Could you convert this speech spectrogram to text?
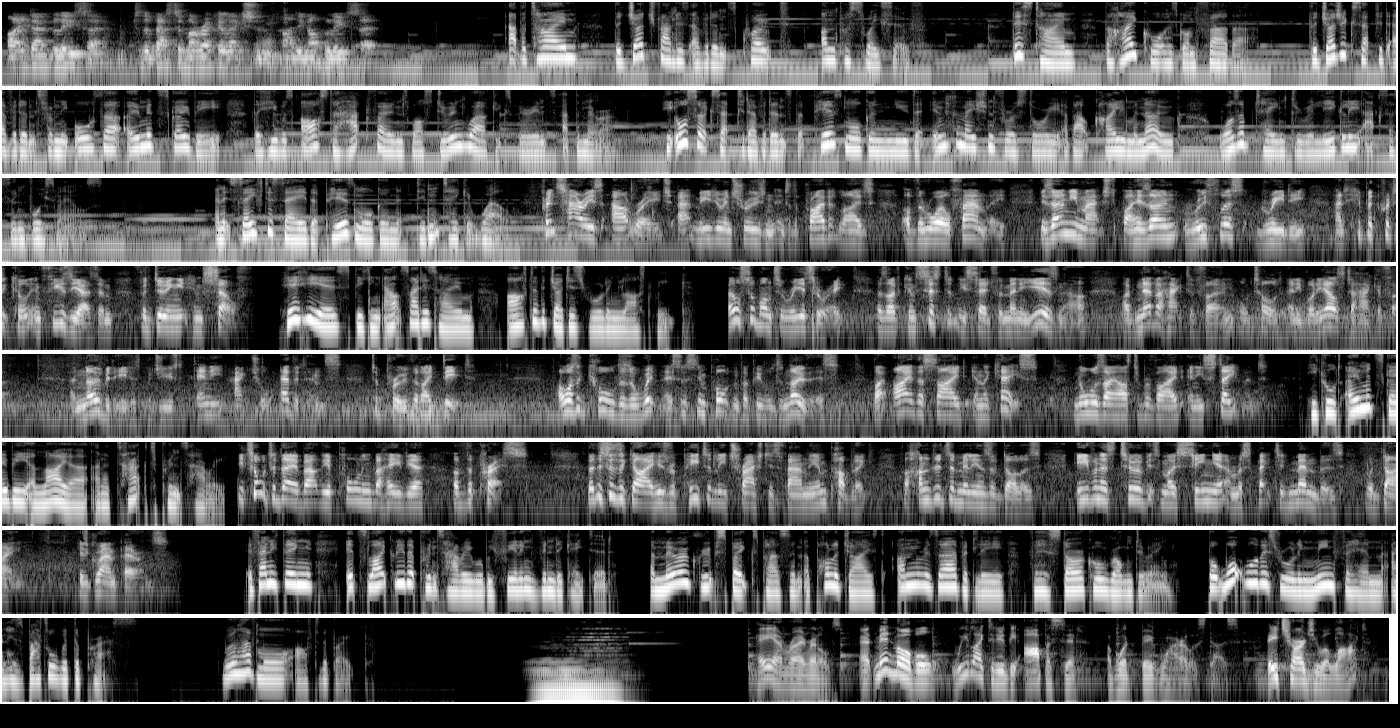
I don't believe so. To the best of my recollection, I do not believe so. At the time, the judge found his evidence, quote, unpersuasive. This time, the High Court has gone further the judge accepted evidence from the author Omid Scobie that he was asked to hack phones whilst doing work experience at the Mirror. He also accepted evidence that Piers Morgan knew that information for a story about Kylie Minogue was obtained through illegally accessing voicemails. And it's safe to say that Piers Morgan didn't take it well. Prince Harry's outrage at media intrusion into the private lives of the royal family is only matched by his own ruthless, greedy, and hypocritical enthusiasm for doing it himself. Here he is speaking outside his home after the judge's ruling last week. I also want to reiterate, as I've consistently said for many years now, I've never hacked a phone or told anybody else to hack a phone. And nobody has produced any actual evidence to prove that I did. I wasn't called as a witness, and it's important for people to know this, by either side in the case, nor was I asked to provide any statement. He called Omid Scobie a liar and attacked Prince Harry. He talked today about the appalling behaviour of the press. But this is a guy who's repeatedly trashed his family in public for hundreds of millions of dollars, even as two of its most senior and respected members were dying his grandparents. If anything, it's likely that Prince Harry will be feeling vindicated. A Mirror Group spokesperson apologised unreservedly for historical wrongdoing. But what will this ruling mean for him and his battle with the press? We'll have more after the break. Hey, I'm Ryan Reynolds. At Mint Mobile, we like to do the opposite of what Big Wireless does. They charge you a lot,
